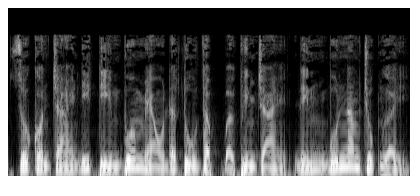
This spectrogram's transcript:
Số con trai đi tìm vua mèo đã tụ tập ở phiên trại đến bốn năm chục người.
